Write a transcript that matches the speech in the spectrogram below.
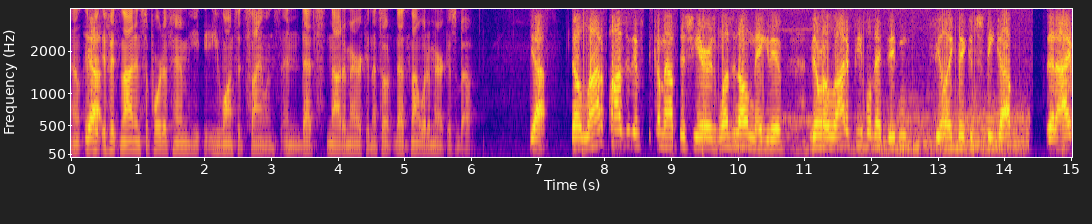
and if, Yeah. it, if it's not in support of him he, he wants it silenced and that's not american that's what, that's not what america's about Yeah. There are a lot of positives to come out this year. It wasn't all negative. There were a lot of people that didn't feel like they could speak up that I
